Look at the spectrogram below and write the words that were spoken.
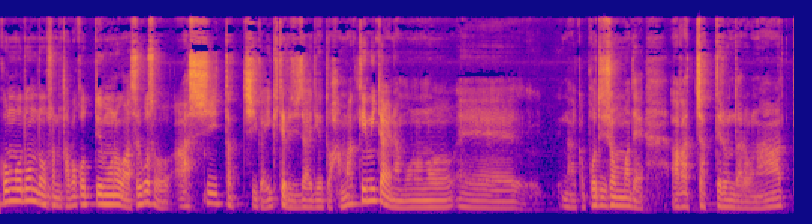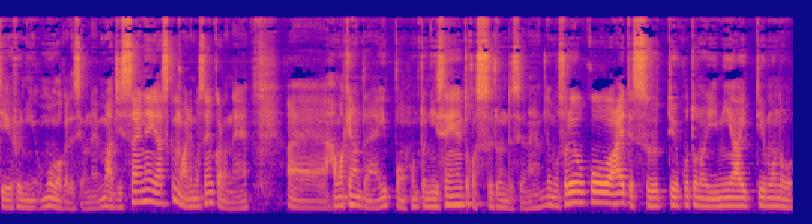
今後どんどんそのタバコっていうものがそれこそ足たちが生きてる時代でいうと葉巻みたいなものの、えーなんかポジションまで上がっちゃってるんだろうなっていうふうに思うわけですよね。まあ実際ね安くもありませんからね。えー、葉巻なんてね1本本当に2000円とかするんですよね。でもそれをこうあえて吸うっていうことの意味合いっていうものを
